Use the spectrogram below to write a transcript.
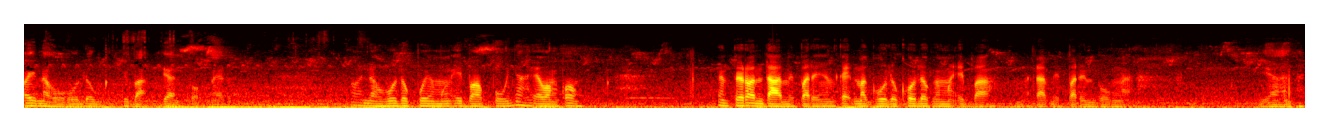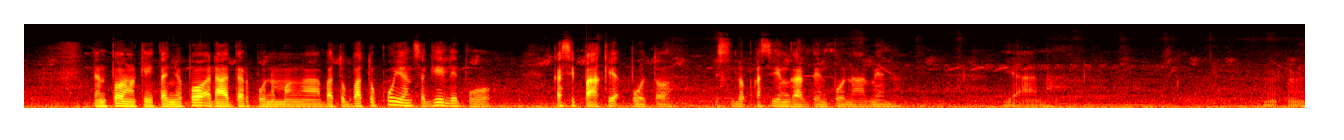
Ay, nahuhulog. Diba? Yan po. Meron. Ah, nahulog po yung mga iba po niya. Ewan ko. Yan, pero ang dami pa rin yun. Kahit maghulog-hulog ng mga iba, marami pa rin bunga. Yan. Yan po, nakita nyo po. Another po ng mga bato-bato po yan sa gilid po. Kasi pakyat po to. Slope kasi yung garden po namin. Yan. Mm-mm.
